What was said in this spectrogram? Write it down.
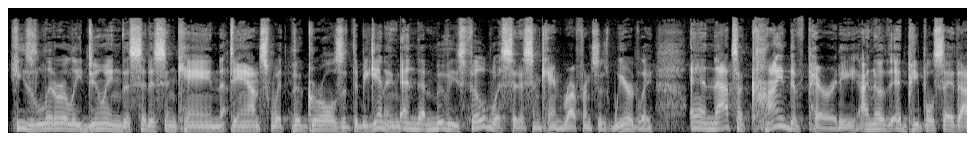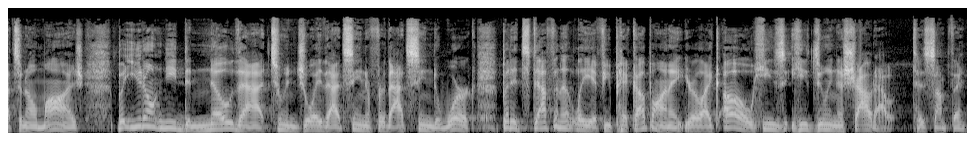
he's literally doing the Citizen Kane dance with the girls at the beginning. And the movie's filled with Citizen Kane references, weirdly. And that's a kind of parody. I know that people say that's an homage, but you don't need to know that to enjoy that scene or for that scene to work. But it's definitely, if you pick up on it, you're like, oh, he's he's doing a shout out to something.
